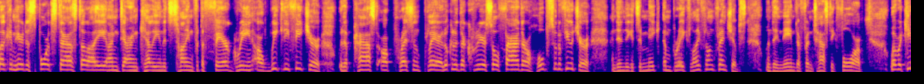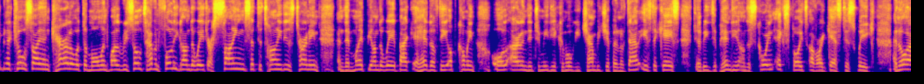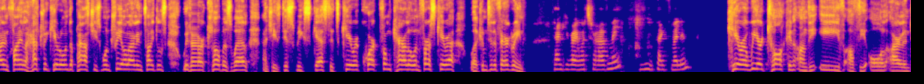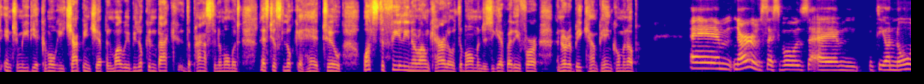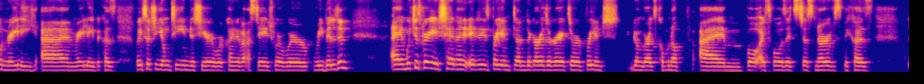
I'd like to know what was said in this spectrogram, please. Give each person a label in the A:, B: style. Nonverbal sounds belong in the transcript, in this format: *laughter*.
A: Welcome here to SportsStars.ie. I'm Darren Kelly, and it's time for the Fair Green, our weekly feature with a past or present player looking at their career so far, their hopes for the future, and then they get to make and break lifelong friendships when they name their fantastic four. Well, we're keeping a close eye on Carlow at the moment. While results haven't fully gone their way, there are signs that the tide is turning and they might be on the way back ahead of the upcoming All Ireland Intermediate Camogie Championship. And if that is the case, they'll be depending on the scoring exploits of our guest this week. An All Ireland final hat trick hero in the past. She's won three All Ireland titles with her club as well. And she's this week's guest. It's Ciara Quirk from Carlow. And first, Ciara, welcome to the Fair Green.
B: Thank you very much for having me. *laughs* Thanks million.
A: Ciara, we are talking on the eve of the All Ireland Intermediate Camogie Championship. And while we'll be looking back the past in a moment, let's just look ahead too. What's the feeling around Carlow at the moment as you get ready for another big campaign coming up?
B: Um, nerves, I suppose. Um, the unknown, really, um, really, because we have such a young team this year. We're kind of at a stage where we're rebuilding, um, which is great, and it, it is brilliant. And the girls are great. They're brilliant young girls coming up. Um, but I suppose it's just nerves because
